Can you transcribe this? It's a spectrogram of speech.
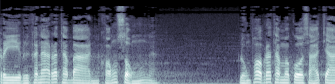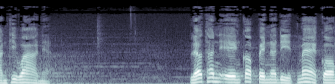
ตรีหรือคณะรัฐบาลของสงฆ์นะหลวงพ่อพระธรรมโกษาจารย์ที่ว่าเนี่ยแล้วท่านเองก็เป็นอดีตแม่กอง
